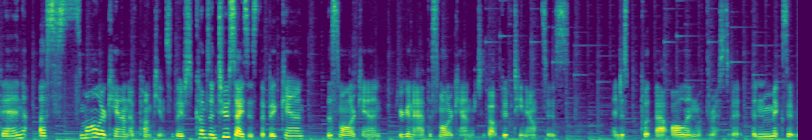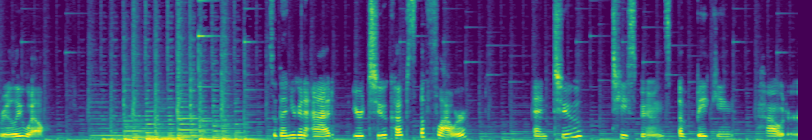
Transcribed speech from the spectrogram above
Then a smaller can of pumpkin. So there's comes in two sizes, the big can the smaller can. You're going to add the smaller can, which is about 15 ounces, and just put that all in with the rest of it. Then mix it really well. So then you're going to add your two cups of flour and two teaspoons of baking powder.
